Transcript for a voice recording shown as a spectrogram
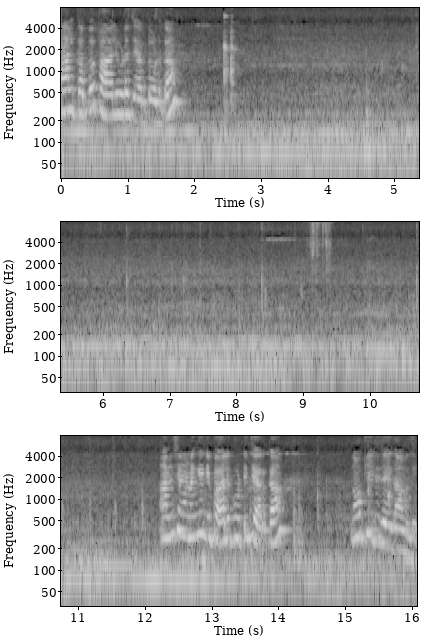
കാൽ കപ്പ് പാലൂടെ ചേർത്ത് കൊടുക്കാം. ആവശ്യമാണെങ്കിൽ ഇനി പാൽ കൂട്ടി ചേർക്കാം. നോക്കിയിട്ട് ചെയ്താൽ മതി.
